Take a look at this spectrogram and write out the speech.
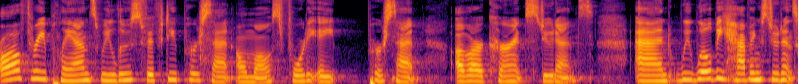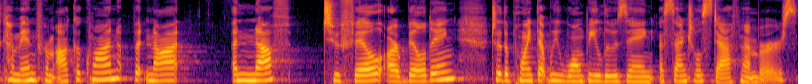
all three plans, we lose 50% almost, 48% of our current students. And we will be having students come in from Occoquan, but not enough to fill our building to the point that we won't be losing essential staff members.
